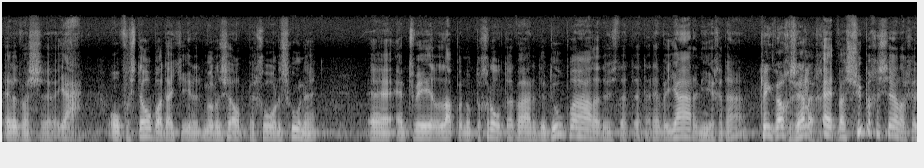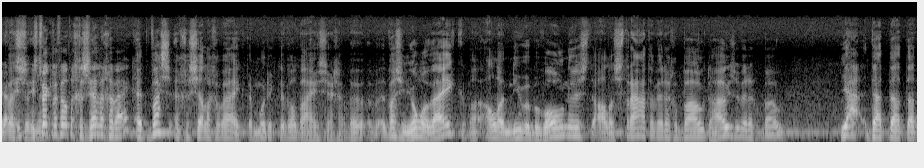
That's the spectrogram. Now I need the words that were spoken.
En dat was eh, ja, onvoorstelbaar dat je in het Mullerzeld met gewone schoenen en twee lappen op de grond, dat waren de doelpalen. Dus dat, dat hebben we jaren hier gedaan. Klinkt wel gezellig. Het was supergezellig. Het Ja, was is, een, is een gezellige wijk? het was een gezellige wijk, dat moet ik er wel bij zeggen. We- Het was een jonge wijk, alle nieuwe bewoners, de, alle straten werden gebouwd, de huizen werden gebouwd. Ja, dat, dat, dat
